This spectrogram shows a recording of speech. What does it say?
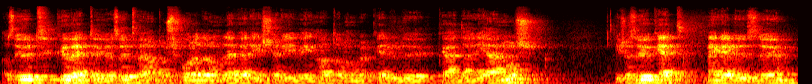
az őt követő, az 56-os forradalom leverése révén hatalomra kerülő Kádár János, és az őket megelőző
